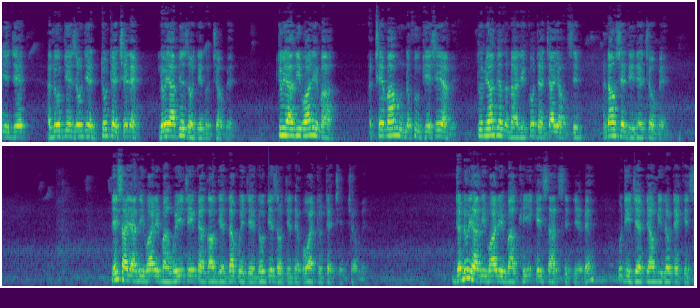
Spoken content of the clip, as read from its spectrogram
မြင့်ခြင်းအလိုပြည့်စုံခြင်းတိုးတက်ခြင်းနဲ့လိုရာပြည့်စုံခြင်းကိုကြောက်မယ်တူရာဒီဘွားတွေမှာအထင်မှားမှုနှစ်ခုဖြည့်ရှင်းရမယ်သူများပြဿနာတွေကိုယ်တန်ကြားရောက်စေအနောက်ဆက်တွေနဲ့ကြုံမယ်ပြိဿရာဒီဘွားတွေမှာငွေချင်းကံကောင်းခြင်းလက်ပွင့်ခြင်းလိုပြည့်စုံခြင်းနဲ့ဘဝတိုးတက်ခြင်းကြုံမယ် ဓနုရာဒီဘွားတွေမှာခရီးကိစ္စဆင်ပြေမယ်ဥတီချက်ပြောင်းပြီးလုပ်တဲ့ကိစ္စ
